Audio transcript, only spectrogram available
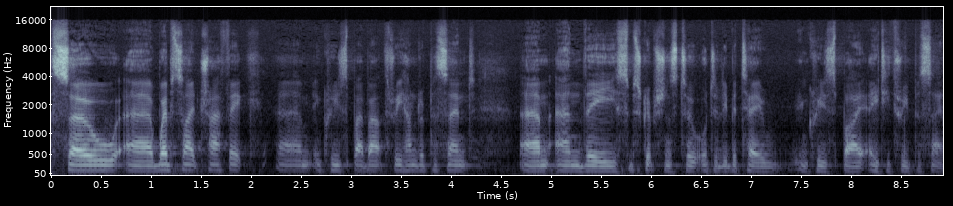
so uh, website traffic um, increased by about 300%, um, and the subscriptions to Auto Liberté increased by 83%.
